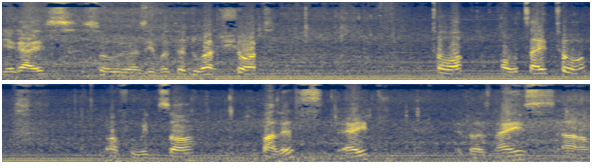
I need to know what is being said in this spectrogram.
yeah guys. So we was able to do a short tour outside tour of Windsor Palace right? It was nice. Um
